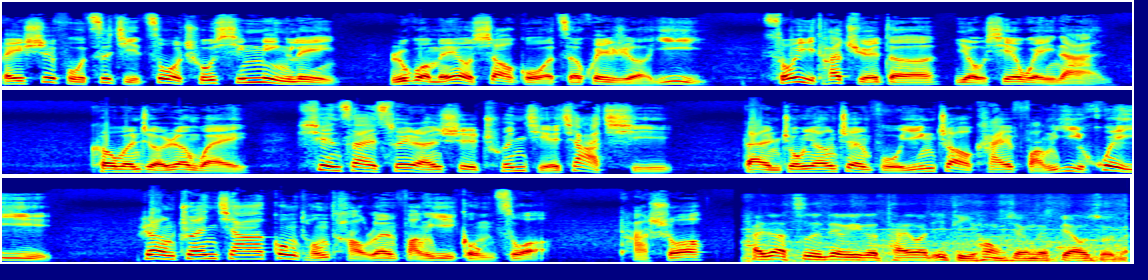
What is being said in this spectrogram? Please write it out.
北市府自己做出新命令，如果没有效果，则会惹意，所以他觉得有些为难。柯文哲认为，现在虽然是春节假期，但中央政府应召开防疫会议，让专家共同讨论防疫工作。他说。还是要制定一个台湾一体奉行的标准啊，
